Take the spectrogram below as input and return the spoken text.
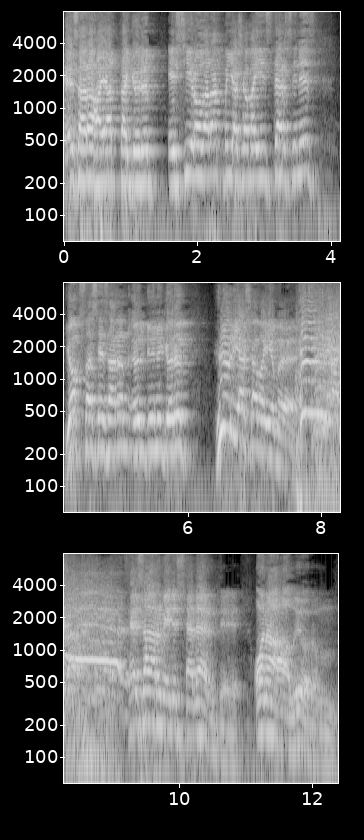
Sezar'ı hayatta görüp esir olarak mı yaşamayı istersiniz? Yoksa Sezar'ın öldüğünü görüp hür yaşamayı mı? Hür Sezar beni severdi. Ona ağlıyorum.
